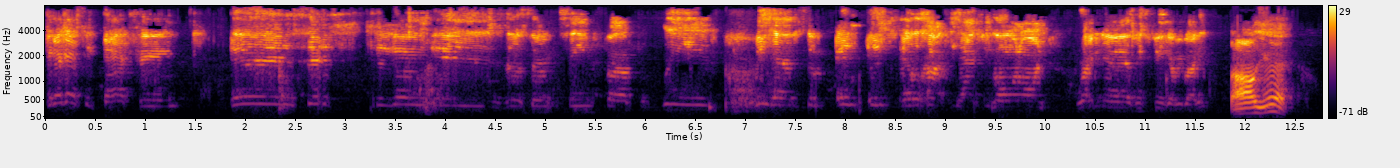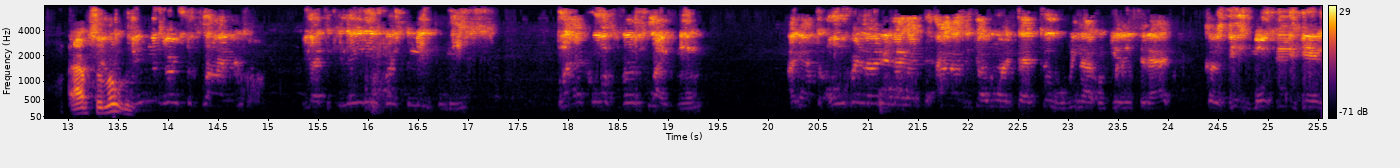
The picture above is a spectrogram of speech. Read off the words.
But I got some boxing. And since today is the 13th, I believe we have some NHL hockey action going on right now as we speak, everybody. Oh yeah, absolutely. Penguins versus the Flyers. You got the Canadiens versus the Maple Leafs. Blackhawks versus Lightning. I got the over and I got the odds if y'all want that too. We're not gonna get into that because these most of these games,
